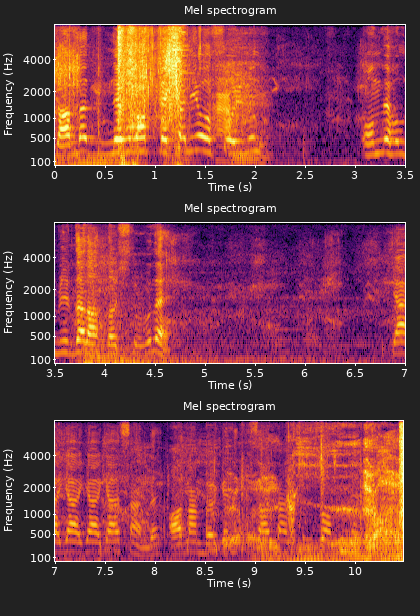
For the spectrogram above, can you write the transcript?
Şu anda level up mekaniği olsa oyunun 10 level birden atlaştı bu ne? Gel gel gel gel sen de. Ben bölgedeki zaten tüm zombileri...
